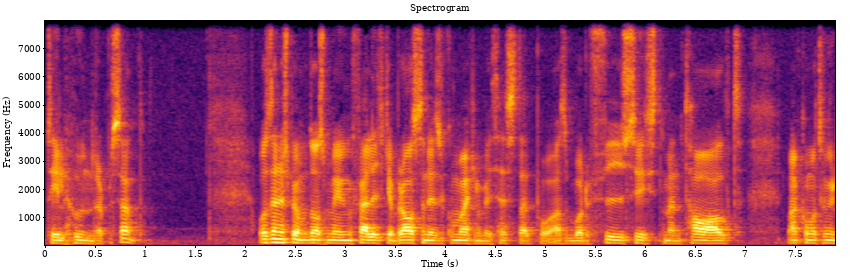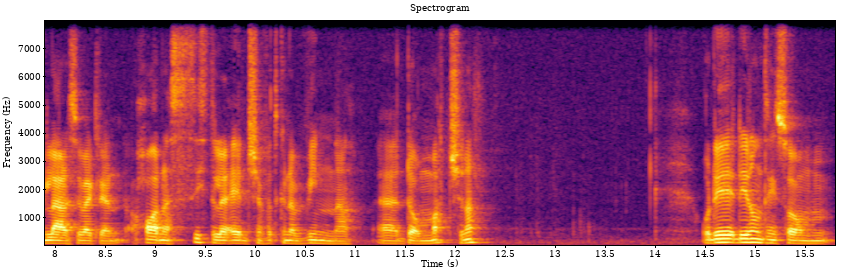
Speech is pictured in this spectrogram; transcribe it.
till 100%. Och sen när du spelar mot de som är ungefär lika bra som dig så kommer man verkligen bli testad på alltså både fysiskt, mentalt. Man kommer tvungen att lära sig verkligen ha den här sista lilla edgen för att kunna vinna eh, de matcherna. Och det, det är någonting som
